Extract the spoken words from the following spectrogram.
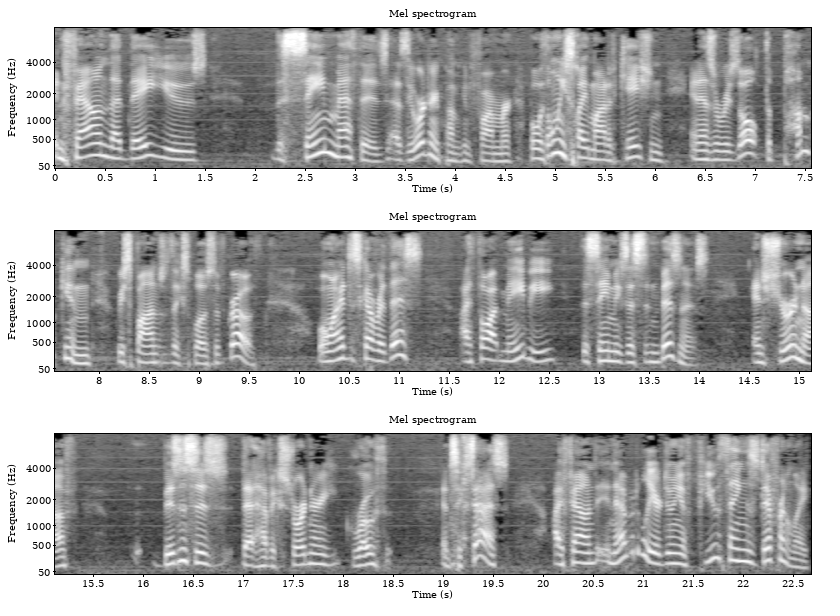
and found that they use the same methods as the ordinary pumpkin farmer, but with only slight modification, and as a result, the pumpkin responds with explosive growth. Well, when I discovered this, I thought maybe the same exists in business. And sure enough, businesses that have extraordinary growth and success, I found inevitably are doing a few things differently.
